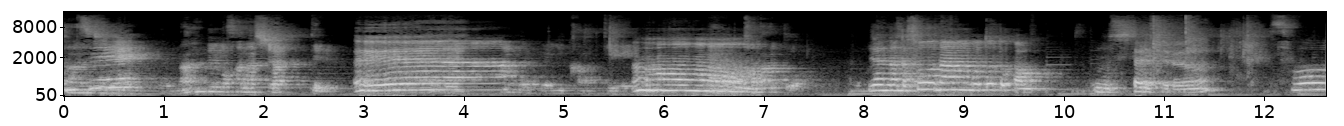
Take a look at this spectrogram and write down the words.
感じで、こう何でも話し合ってる。ええなんかやっぱいい関係ー。なのかうん。なとは。じゃあなんか相談事とかもしたりする？そう、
